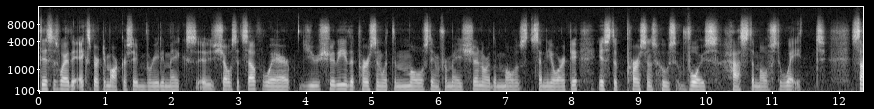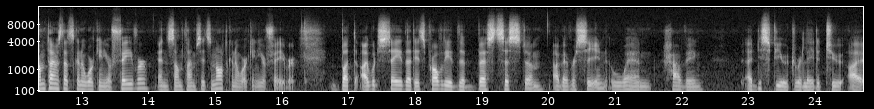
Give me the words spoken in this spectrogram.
This is where the expert democracy really makes uh, shows itself where usually the person with the most information or the most seniority is the person whose voice has the most weight. Sometimes that's going to work in your favor and sometimes it's not going to work in your favor. But i would say that it's probably the best system i've ever seen when having a dispute related to uh,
